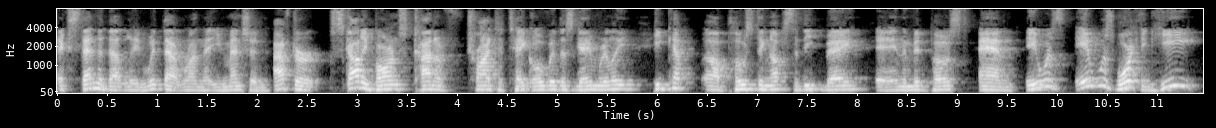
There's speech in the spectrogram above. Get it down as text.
extended that lead with that run that you mentioned, after Scottie Barnes kind of tried to take over this game, really, he kept uh, posting up Saddiq Bey in the mid post, and it was it was working. He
